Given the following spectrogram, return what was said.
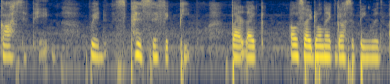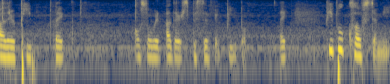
gossiping with specific people. But like also I don't like gossiping with other people like also with other specific people. Like people close to me.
